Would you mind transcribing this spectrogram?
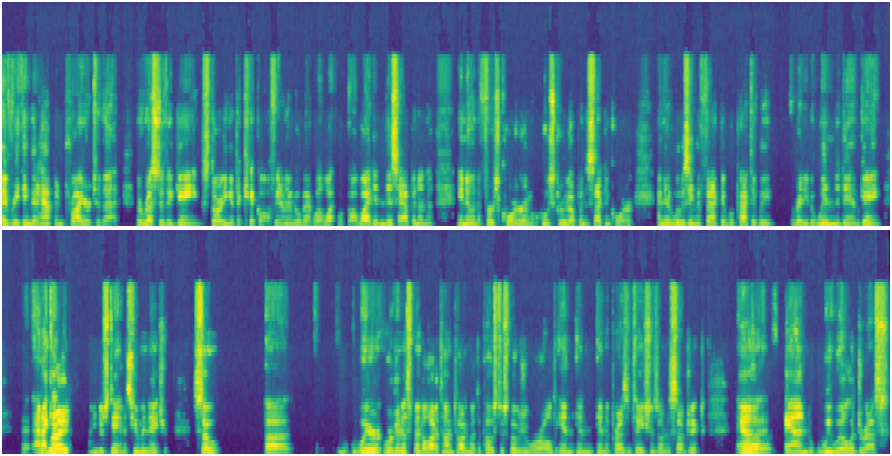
everything that happened prior to that, the rest of the game, starting at the kickoff. You know, they go back. Well, what, why didn't this happen in the, you know, in the first quarter, and who screwed up in the second quarter? And they're losing the fact that we're practically ready to win the damn game. And I get right. I understand it's human nature. So, uh, we're we're going to spend a lot of time talking about the post disclosure world in in in the presentations on the subject uh, and we will address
